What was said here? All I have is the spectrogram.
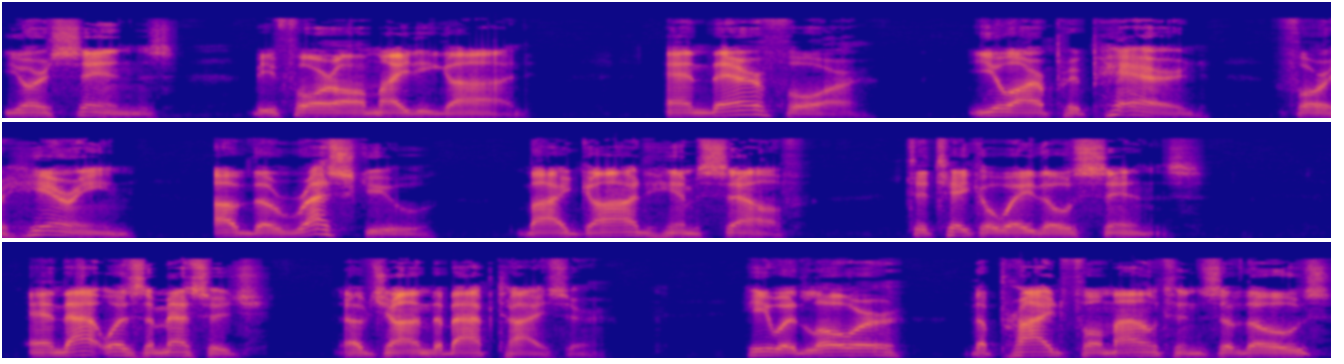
your sins before Almighty God, and therefore you are prepared for hearing of the rescue by God Himself to take away those sins. And that was the message of John the Baptizer. He would lower the prideful mountains of those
